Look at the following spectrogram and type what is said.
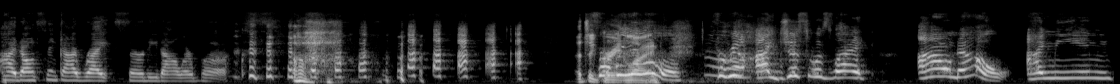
I don't think I write $30 books." Oh, that's a For great line. For real. I just was like, I don't know. I mean,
